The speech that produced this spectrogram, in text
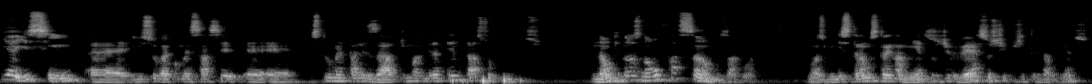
e aí sim, é, isso vai começar a ser é, é, instrumentalizado de maneira a tentar suprir isso. Não que nós não o façamos agora. Nós ministramos treinamentos, diversos tipos de treinamentos,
